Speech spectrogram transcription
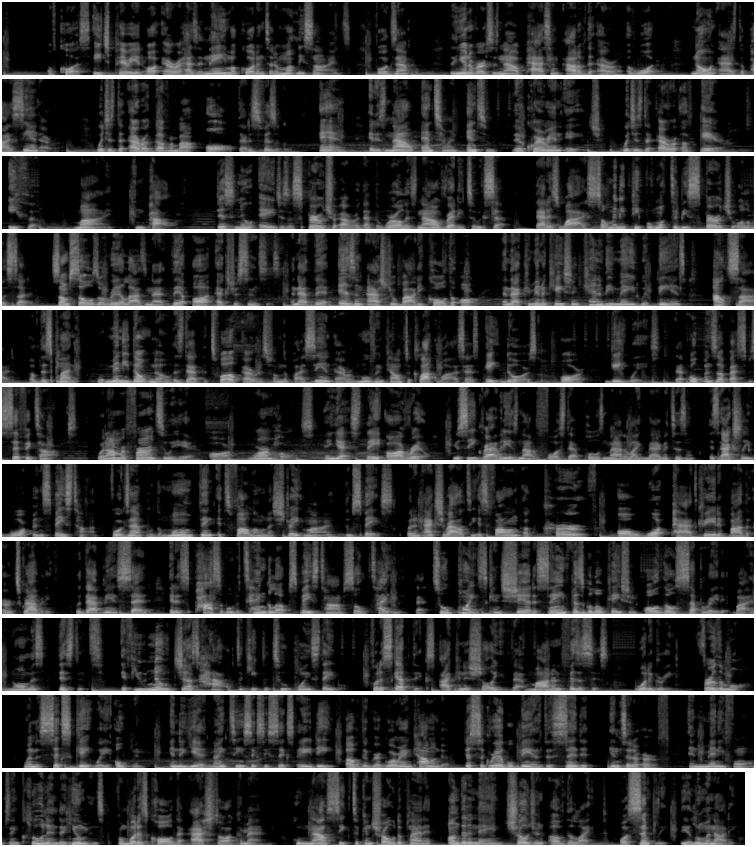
Of course, each period or era has a name according to the monthly signs. For example, the universe is now passing out of the era of water, known as the Piscean era which is the era governed by all that is physical. And it is now entering into the Aquarian age, which is the era of air, ether, mind, and power. This new age is a spiritual era that the world is now ready to accept. That is why so many people want to be spiritual all of a sudden. Some souls are realizing that there are extra senses and that there is an astral body called the aura, and that communication can be made with beings outside of this planet. What many don't know is that the 12 eras from the Piscean era moving counterclockwise has 8 doors or gateways that opens up at specific times. What I'm referring to here are wormholes. And yes, they are real. You see, gravity is not a force that pulls matter like magnetism. It's actually warping space-time. For example, the moon thinks it's following a straight line through space, but in actuality, it's following a curve or warp path created by the Earth's gravity. With that being said, it is possible to tangle up space-time so tightly that two points can share the same physical location, although separated by enormous distance. If you knew just how to keep the two points stable. For the skeptics, I can assure you that modern physicists would agree. Furthermore, when the sixth gateway opened in the year 1966 AD of the Gregorian calendar, disagreeable beings descended into the earth in many forms, including the humans, from what is called the Ashtar Command, who now seek to control the planet under the name Children of the Light, or simply the Illuminati.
